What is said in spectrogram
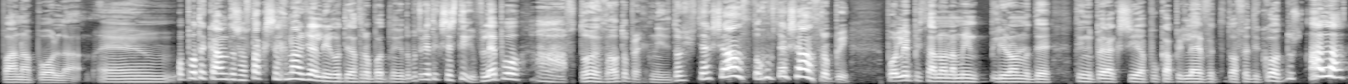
πάνω απ' όλα. Ε, οπότε κάνοντας αυτά ξεχνάω για λίγο την ανθρωπότητα για το γιατί ξέρεις τι βλέπω α, αυτό εδώ το παιχνίδι το, έχει φτιάξει, το έχουν φτιάξει άνθρωποι πολύ πιθανό να μην πληρώνονται την υπεραξία που καπηλεύεται το αφεντικό τους, αλλά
